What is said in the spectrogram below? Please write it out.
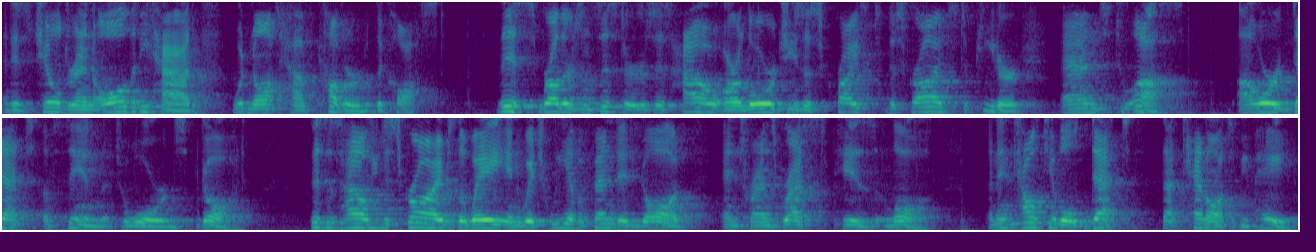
and his children and all that he had would not have covered the cost. This, brothers and sisters, is how our Lord Jesus Christ describes to Peter and to us our debt of sin towards God. This is how he describes the way in which we have offended God and transgressed his law, an incalculable debt that cannot be paid.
